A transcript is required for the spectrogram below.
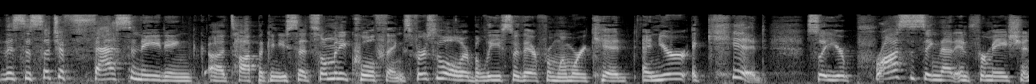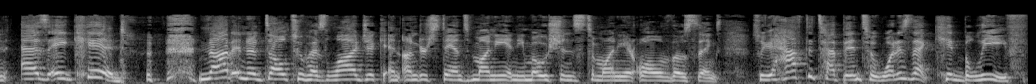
this is such a fascinating uh, topic, and you said so many cool things. First of all, our beliefs are there from when we're a kid, and you're a kid, so you're processing that information as a kid, not an adult who has logic and understands money and emotions to money and all of those things. So you have to tap into what is that kid belief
